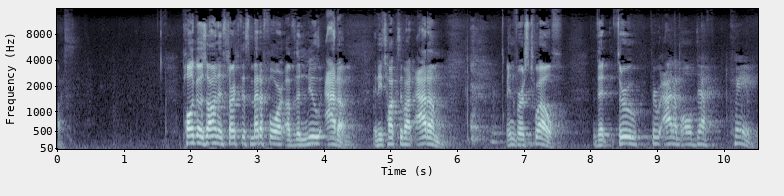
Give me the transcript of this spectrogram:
us. Paul goes on and starts this metaphor of the new Adam. And he talks about Adam in verse 12 that through, through Adam all death came.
